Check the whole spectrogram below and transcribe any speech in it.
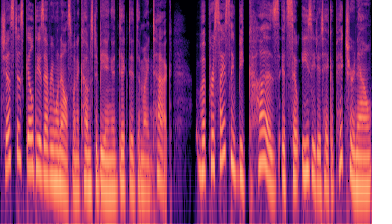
just as guilty as everyone else when it comes to being addicted to my tech. But precisely because it's so easy to take a picture now,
